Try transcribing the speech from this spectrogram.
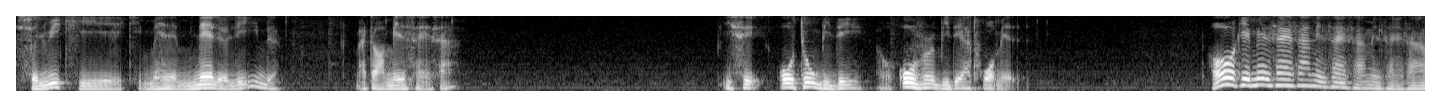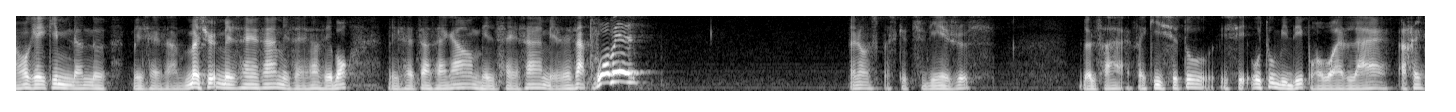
celui qui, qui menait le lead, mettons à 1500, il s'est auto-bidé, over-bidé à 3000. OK, 1500, 1500, 1500. OK, qui me donne 1500? Monsieur, 1500, 1500, c'est bon. 1750, 1500, 1500, 3000! Mais non, c'est parce que tu viens juste de le faire. Fait qu'il s'est auto-bidé pour avoir l'air riche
